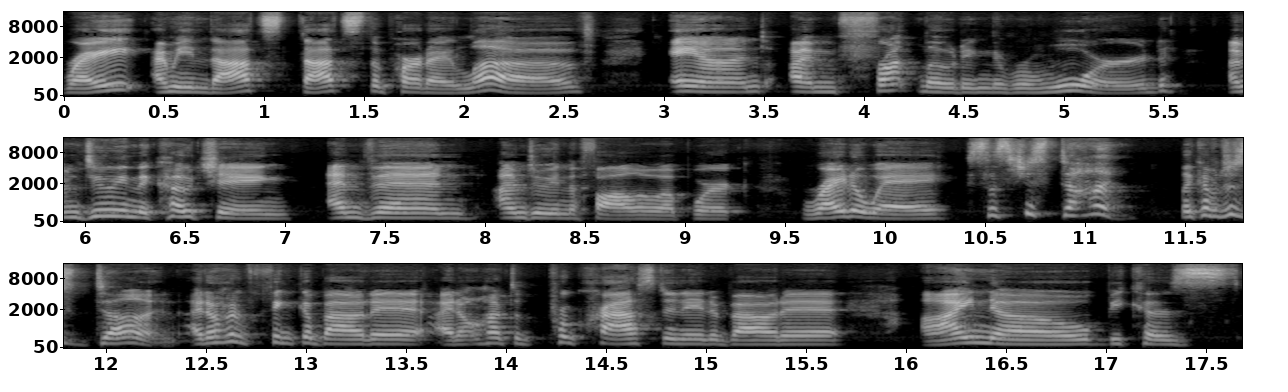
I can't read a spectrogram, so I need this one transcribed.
right? I mean, that's that's the part I love and I'm front loading the reward. I'm doing the coaching and then I'm doing the follow-up work right away. So it's just done. Like I'm just done. I don't have to think about it. I don't have to procrastinate about it. I know because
